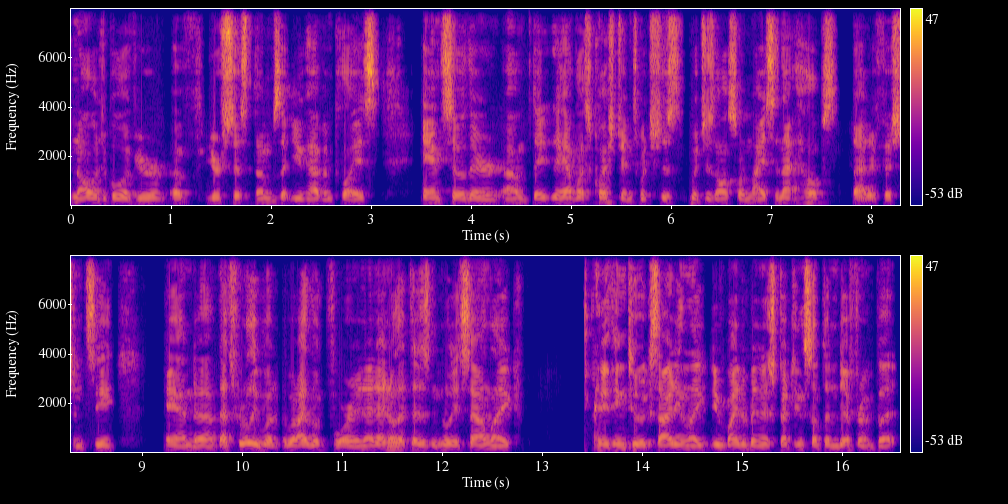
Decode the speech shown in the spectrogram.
knowledgeable of your of your systems that you have in place. And so they're um, they, they have less questions, which is which is also nice, and that helps that efficiency. And uh, that's really what, what I look for. And, and I know that doesn't really sound like anything too exciting. Like you might have been expecting something different, but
